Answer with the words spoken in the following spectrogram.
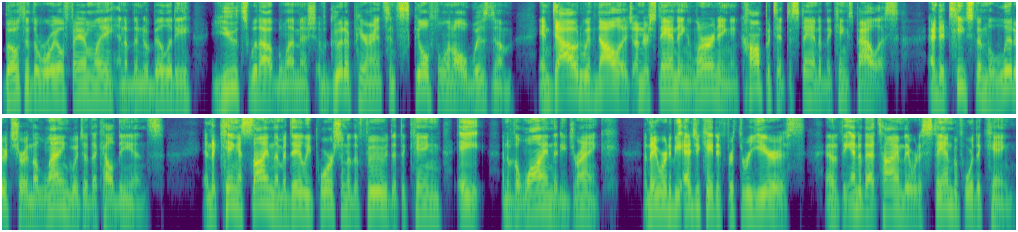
both of the royal family and of the nobility, youths without blemish, of good appearance and skillful in all wisdom, endowed with knowledge, understanding, learning, and competent to stand in the king's palace and to teach them the literature and the language of the Chaldeans. And the king assigned them a daily portion of the food that the king ate and of the wine that he drank. And they were to be educated for three years. And at the end of that time, they were to stand before the king.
